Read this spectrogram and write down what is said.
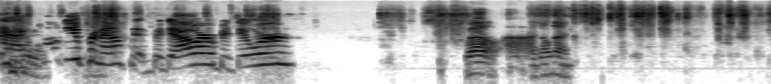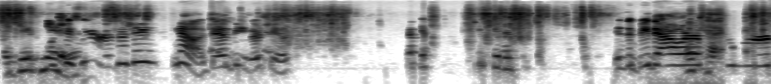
How do you pronounce it? Bedour, Bedour? well, I, I don't know. Well, she's here, isn't she? Yeah, Jan B. There she is. Yep, yep. She's here. Is it Bedour? Okay. Bedour?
